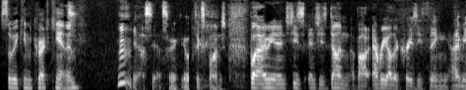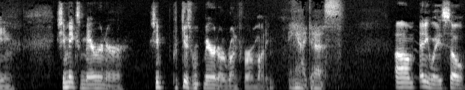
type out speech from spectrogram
so we can correct canon. Yes, yes, it was expunged. But I mean, and she's and she's done about every other crazy thing. I mean, she makes Mariner. She gives Mariner a run for her money. Yeah, I guess. Um. Anyway, so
